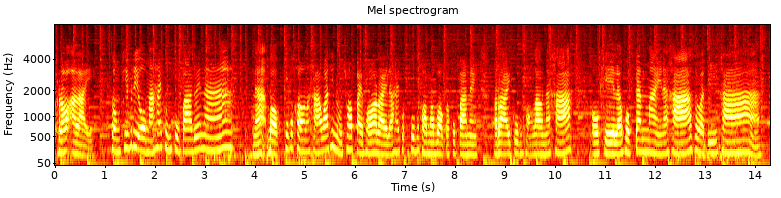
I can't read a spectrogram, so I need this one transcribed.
เพราะอะไร ส่งคลิปวิดีโอมาให้คุณครูปาด้วยนะ นะบอกผู้ปกครองนะคะว่าที่หนูชอบไปเพราะอะไรแล้วให้ผู้ปกครองมาบอกกับครูปาในรายกลุ่มของเรานะคะ โอเคแล้วพบกันใหม่นะคะ สวัสดีค่ะ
